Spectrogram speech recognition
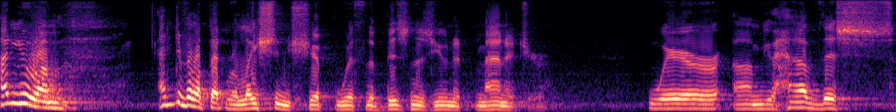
How do you, um, how do you develop that relationship with the business unit manager where um, you have this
